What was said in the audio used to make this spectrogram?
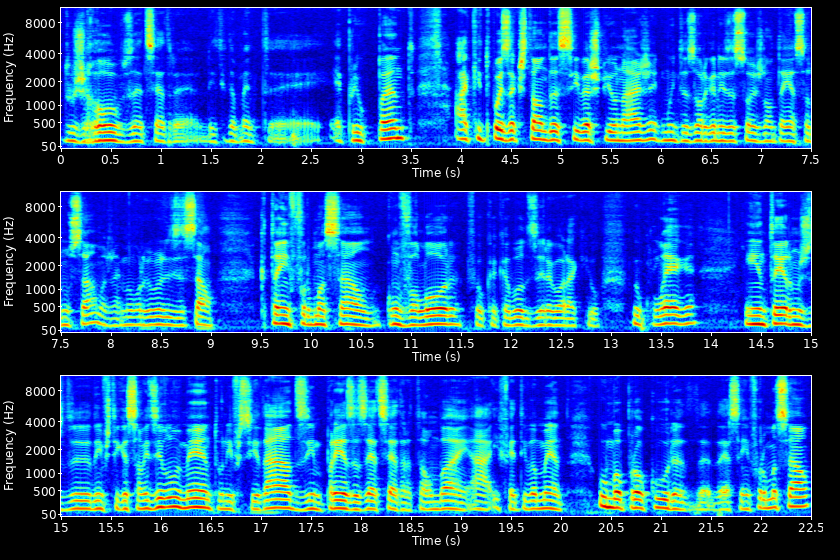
dos roubos, etc., nitidamente é, é, preocupante. Há aqui depois a questão da ciberespionagem, que muitas organizações não têm essa noção, mas é uma organização que tem informação com valor, foi o que acabou de dizer agora aqui o meu colega, em termos de, de, investigação e desenvolvimento, universidades, empresas, etc., também há efetivamente uma procura de, dessa informação.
